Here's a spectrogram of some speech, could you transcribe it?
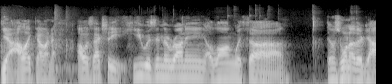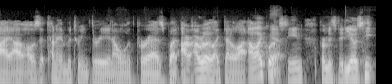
Yeah, I like that one. I was actually he was in the running along with uh there was one other guy. I, I was kind of in between three, and I went with Perez, but I, I really like that a lot. I like what Yeah. I've seen from his videos. He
